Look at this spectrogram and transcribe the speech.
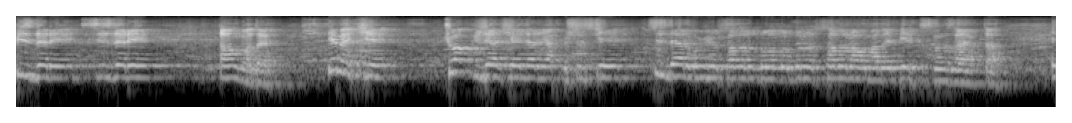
bizleri, sizleri almadı. Demek ki çok güzel şeyler yapmışız ki sizler bugün salonu doldurdunuz, salon almadı bir kısmınız ayakta. E,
